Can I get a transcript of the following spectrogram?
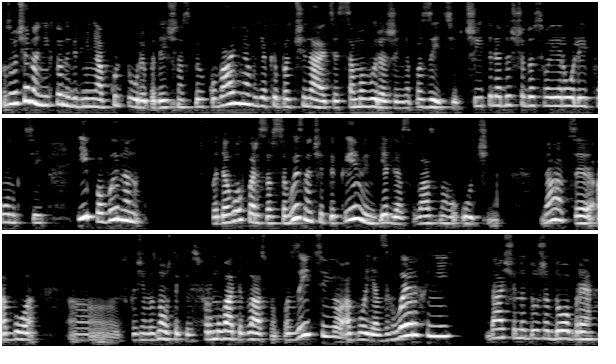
Ну, звичайно, ніхто не відміняв культури педагогічного спілкування, в яке починається з самовираження позиції вчителя щодо своєї ролі і функцій, і повинен педагог, перш за все, визначити, ким він є для власного учня. Да, це або, е, скажімо, знову ж таки, сформувати власну позицію, або я зверхній, да, що не дуже добре,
